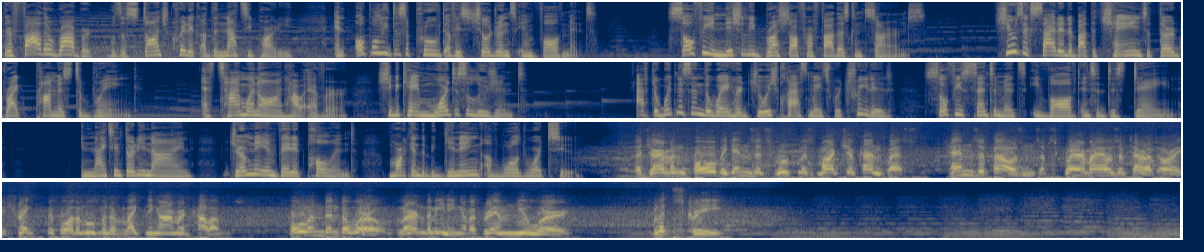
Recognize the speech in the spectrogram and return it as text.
Their father, Robert, was a staunch critic of the Nazi Party and openly disapproved of his children's involvement. Sophie initially brushed off her father's concerns. She was excited about the change the Third Reich promised to bring. As time went on, however, she became more disillusioned. After witnessing the way her Jewish classmates were treated, Sophie's sentiments evolved into disdain. In 1939, Germany invaded Poland, marking the beginning of World War II. The German foe begins its ruthless march of conquest. Tens of thousands of square miles of territory shrink before the movement of lightning armored columns. Poland and the world learn the meaning of a grim new word Blitzkrieg.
